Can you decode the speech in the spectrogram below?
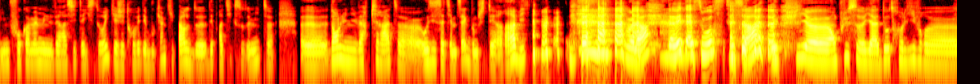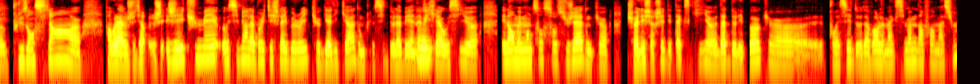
il me faut quand même une véracité historique. Et j'ai trouvé des bouquins qui parlent de, des pratiques sodomites dans l'univers pirate au XVIIe siècle. Donc j'étais ravie. voilà. T'avais ta source. C'est ça. Et puis en plus, il y a d'autres livres plus anciens enfin voilà, je veux dire, j'ai écumé aussi bien la British Library que Gallica, donc le site de la BNF qui a aussi énormément de sources sur le sujet. Donc je suis allée chercher des textes qui datent de l'époque pour essayer d'avoir le maximum d'informations.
